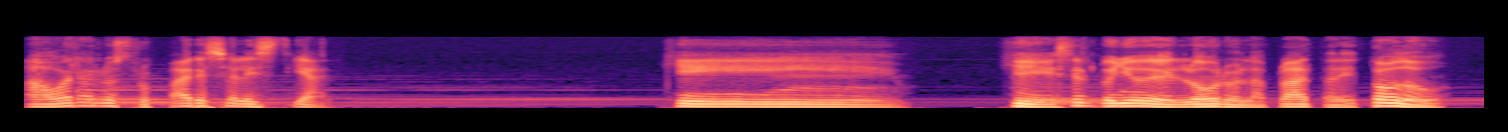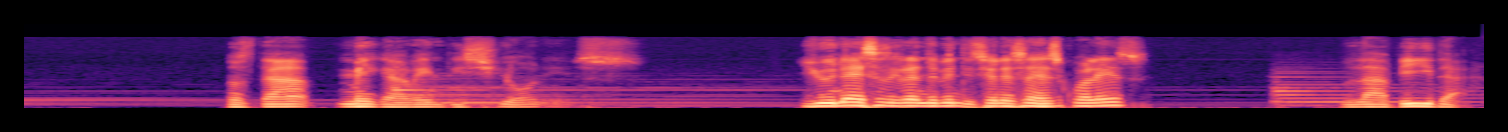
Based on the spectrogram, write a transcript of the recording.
ahora nuestro Padre Celestial, que, que es el dueño del oro, la plata, de todo, nos da mega bendiciones. Y una de esas grandes bendiciones, ¿sabes cuál es? La vida.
